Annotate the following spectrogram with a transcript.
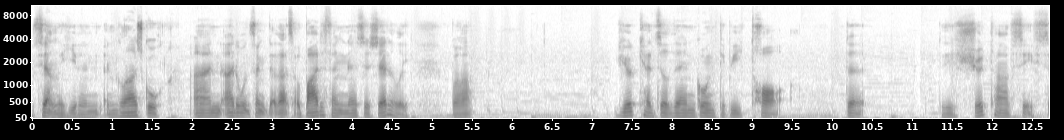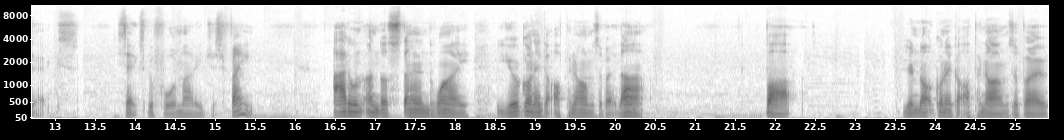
certainly here in, in Glasgow, and I don't think that that's a bad thing necessarily, but your kids are then going to be taught that they should have safe sex. Sex before marriage is fine. I don't understand why you're going to get up in arms about that, but you're not going to get up in arms about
